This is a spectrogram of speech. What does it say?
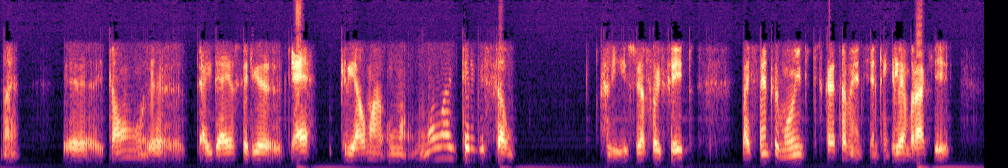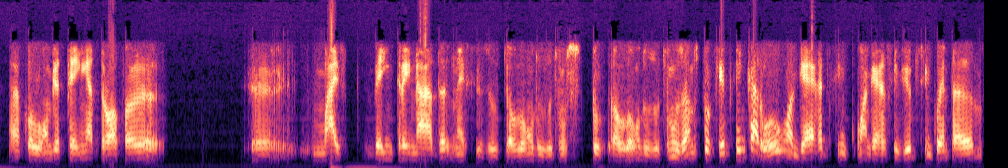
né? É, então, é, a ideia seria, é uma, uma, interdição ali. Isso já foi feito, mas sempre muito discretamente. A gente tem que lembrar que a Colômbia tem a tropa é, mais bem treinada nesses ao longo dos últimos ao longo dos últimos anos, por quê? Porque encarou uma guerra de uma guerra civil de 50 anos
